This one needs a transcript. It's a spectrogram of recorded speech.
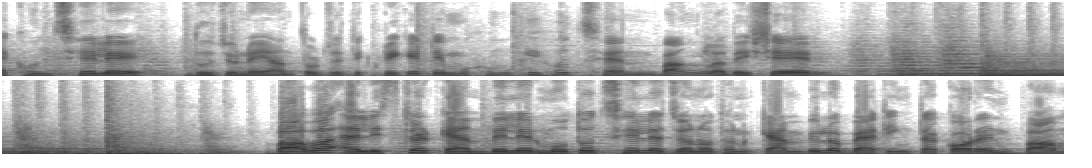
এখন ছেলে। দুজনেই আন্তর্জাতিক ক্রিকেটে মুখোমুখি হচ্ছেন বাংলাদেশের। বাবা অ্যালিস্টার ক্যাম্বেলের মতো ছেলে জনাথন ক্যাম্বেলও ব্যাটিংটা করেন বাম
